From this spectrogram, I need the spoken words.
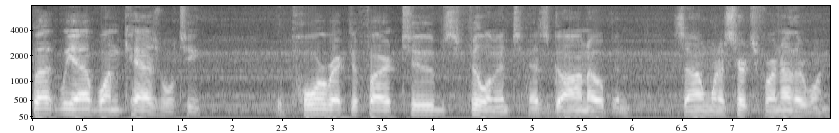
but we have one casualty. The poor rectifier tube's filament has gone open, so I'm going to search for another one.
